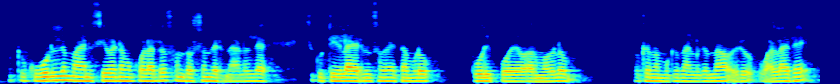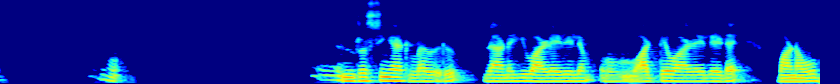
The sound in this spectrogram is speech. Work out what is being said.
നമുക്ക് കൂടുതലും മാനസികമായിട്ട് നമുക്ക് വളരെ സന്തോഷം തരുന്നതാണ് അല്ലേ കുട്ടികളായിരുന്ന സമയത്ത് നമ്മൾ സ്കൂളിൽ പോയ ഓർമ്മകളും ഒക്കെ നമുക്ക് നൽകുന്ന ഒരു വളരെ ഇൻട്രസ്റ്റിംഗ് ആയിട്ടുള്ള ഒരു ഇതാണ് ഈ വാഴയിലയിലെ വാട്ടിയ വാഴയിലയുടെ മണവും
